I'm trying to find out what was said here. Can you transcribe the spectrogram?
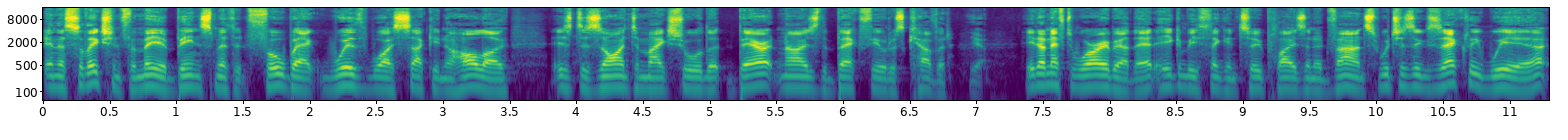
and the selection for me of Ben Smith at fullback with Waisake Naholo is designed to make sure that Barrett knows the backfield is covered. Yeah. He doesn't have to worry about that. He can be thinking two plays in advance, which is exactly where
